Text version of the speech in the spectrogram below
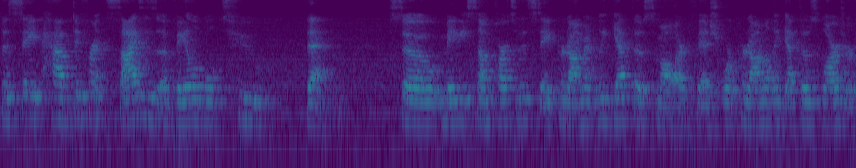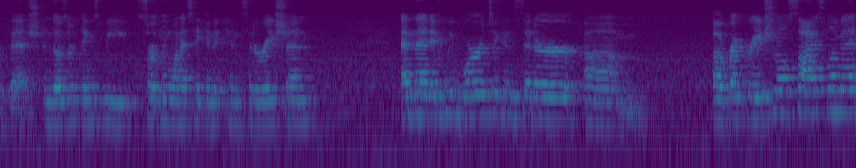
the state have different sizes available to them. So maybe some parts of the state predominantly get those smaller fish or predominantly get those larger fish. And those are things we certainly want to take into consideration. And then if we were to consider um, a recreational size limit,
